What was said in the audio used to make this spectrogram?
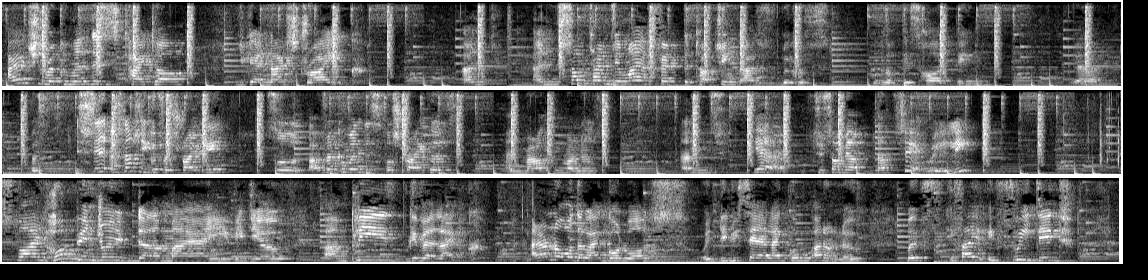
I actually recommend this. Is tighter. You get a nice strike. And and sometimes it might affect the touching as because because of this hard thing. Yeah. But it's, it's actually good for striking. So I recommend this for strikers and marathon runners. And yeah to sum it up that's it really so I hope you enjoyed uh, my video. Um, please give it a like. I don't know what the like goal was. Or did we say a like goal? I don't know. But if, if I if we did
